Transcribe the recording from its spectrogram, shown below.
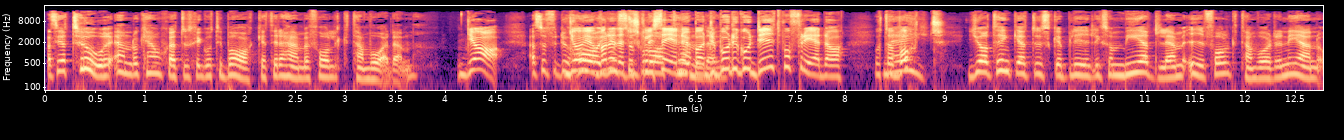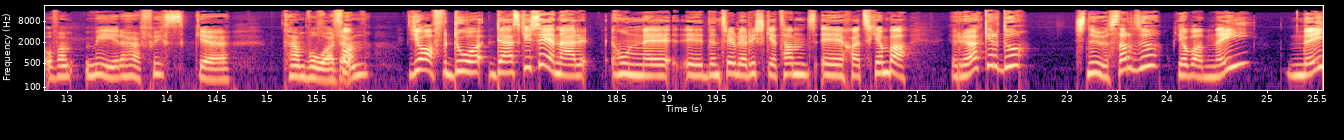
alltså jag tror ändå kanske att du ska gå tillbaka till det här med folktandvården. Ja, Alltså för du ja har jag var ju rädd att du skulle säga nu bara tänder. du borde gå dit på fredag och ta Nej. bort. Jag tänker att du ska bli liksom medlem i folktandvården igen och vara med i det här frisktandvården. Ja, för då, där ska jag säga när hon, eh, eh, den trevliga ryska tandsköterskan bara Röker du? Snusar du? Jag bara nej, nej.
